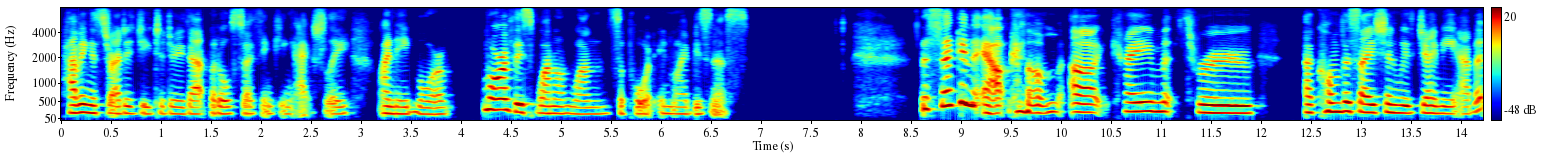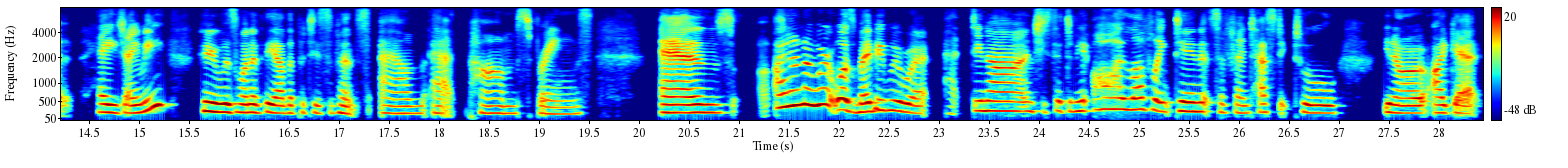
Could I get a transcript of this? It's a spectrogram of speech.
having a strategy to do that, but also thinking actually I need more of more of this one-on-one support in my business. The second outcome uh, came through a conversation with Jamie Abbott. Hey, Jamie, who was one of the other participants um, at Palm Springs. And I don't know where it was. Maybe we were at dinner and she said to me, Oh, I love LinkedIn. It's a fantastic tool. You know, I get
